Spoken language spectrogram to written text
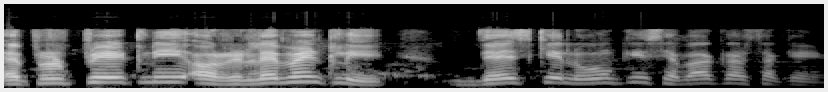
अप्रोप्रिएटली और रिलेवेंटली देश के लोगों की सेवा कर सकें।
